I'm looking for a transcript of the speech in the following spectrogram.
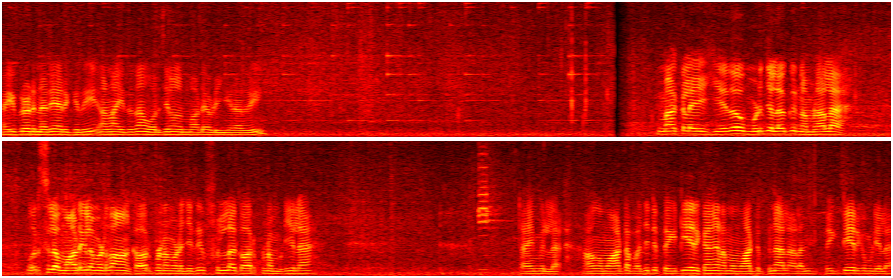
ஹைப்ரிட் நிறையா இருக்குது. ஆனால் இதுதான் ஒரிஜினல் மாடு அப்படிங்கிறாரு. மக்களை ஏதோ முடிஞ்ச அளவுக்கு நம்மளால் ஒரு சில மாடுகளை மட்டும் தான் கவர் பண்ண முடிஞ்சது. ஃபுல்லாக கவர் பண்ண முடியல. டைம் இல்லை. அவங்க மாட்டை பார்த்துட்டு போய்கிட்டே இருக்காங்க. நம்ம மாட்டு பின்னால் அலைஞ்சு போய்கிட்டே இருக்க முடியல.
